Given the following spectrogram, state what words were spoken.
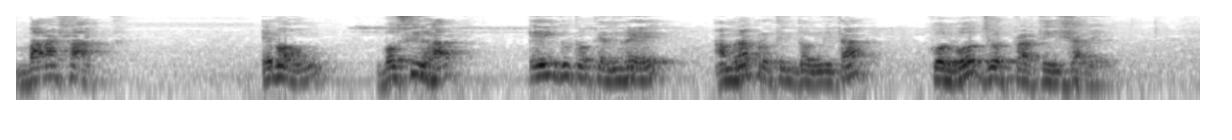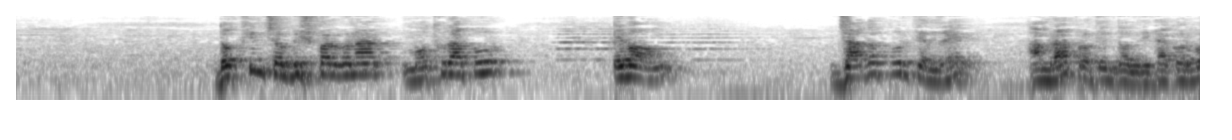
বারাসাত এবং বসিরহাট, এই দুটো কেন্দ্রে আমরা প্রতিদ্বন্দ্বিতা করব জোট প্রার্থী হিসাবে। দক্ষিণ চব্বিশ পরগনার মথুরাপুর এবং যাদবপুর কেন্দ্রে আমরা প্রতিদ্বন্দ্বিতা করব।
